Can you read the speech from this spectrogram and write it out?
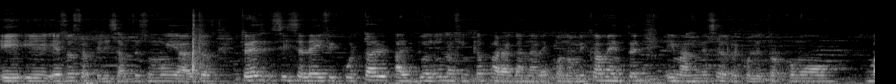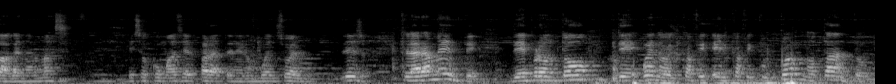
y, y esos fertilizantes son muy altos. Entonces, si se le dificulta al, al dueño de la finca para ganar económicamente, imagínense el recolector cómo va a ganar más eso cómo hacer para tener un buen sueldo. Eso, claramente, de pronto, de, bueno, el, cafi- el caficultor no tanto,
